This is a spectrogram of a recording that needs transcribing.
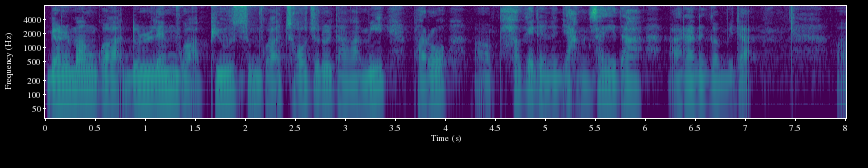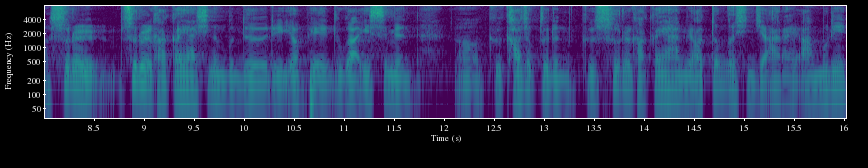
멸망과 놀램과 비웃음과 저주를 당함이 바로 어, 파괴되는 양상이다라는 겁니다. 어, 술을 술을 가까이 하시는 분들이 옆에 누가 있으면 어, 그 가족들은 그 술을 가까이 하면 어떤 것인지 알아요. 아무리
